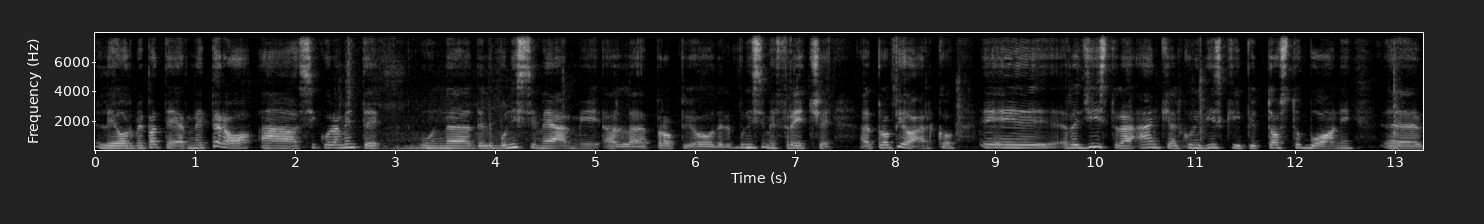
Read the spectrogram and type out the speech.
le orme paterne, però ha sicuramente un, delle buonissime armi al proprio, delle buonissime frecce al proprio arco e registra anche alcuni dischi piuttosto buoni, eh,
